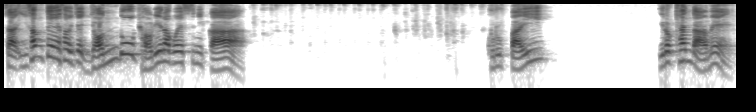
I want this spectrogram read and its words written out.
자, 이 상태에서 이제 연도별이라고 했으니까 그룹 바이 이렇게 한 다음에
